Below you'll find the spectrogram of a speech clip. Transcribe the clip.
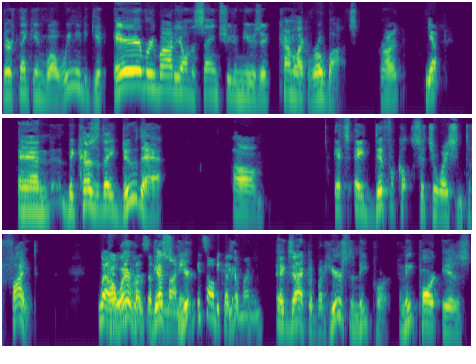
they're thinking, well, we need to get everybody on the same sheet of music, kind of like robots, right? Yep. And because they do that, um, it's a difficult situation to fight. Well, However, because of guess, the money. Here, it's all because yep, of the money. Exactly. But here's the neat part. The neat part is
